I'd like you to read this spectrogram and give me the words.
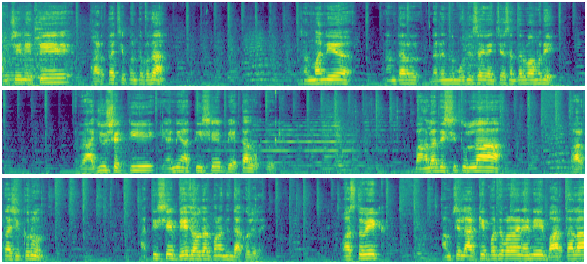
आमचे नेते भारताचे पंतप्रधान सन्माननीय आमदार नरेंद्र मोदी साहेब यांच्या संदर्भामध्ये राजीव शेट्टी यांनी अतिशय बेताल वक्तव्य केले. बांगलादेशची तुलना भारताशी करून अतिशय बेजबाबदारपणाने दाखवलेलं आहे. वास्तविक आमचे लाडके पंतप्रधान यांनी भारताला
